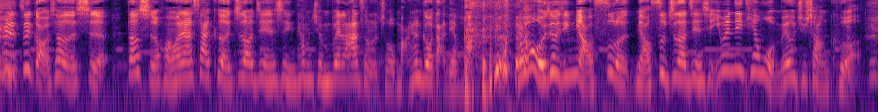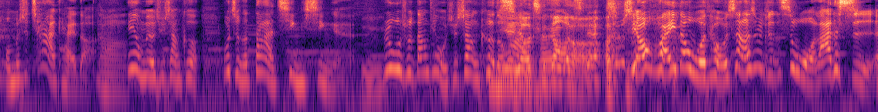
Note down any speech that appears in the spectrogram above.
而且最搞笑的是，当时黄瓜酱下课知道这件事情，他们全部被拉走了之后，马上给我打电话，然后我就已经秒速了，秒速知道这件事情，因为那天我没有去上课，我们是岔开的，嗯那天我没有去上课，我整个大庆幸哎，嗯如果说当天我去上课的话，你也要去道歉是不是也要怀疑到我头上？是不是觉得是我拉的屎？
